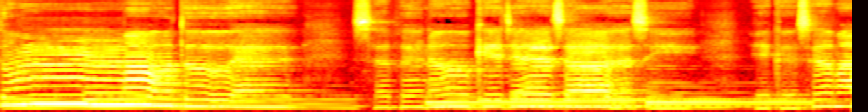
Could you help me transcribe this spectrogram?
तुम तो है सपनों के जैसा हँसी एक समा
